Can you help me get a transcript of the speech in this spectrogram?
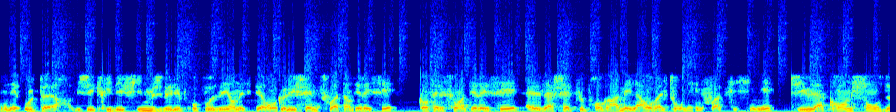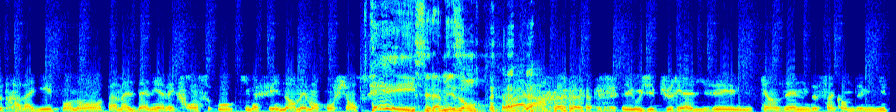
on est auteur. J'écris des films, je vais les proposer en espérant que les chaînes soient intéressées. Quand elles sont intéressées, elles achètent le programme et là, on va le tourner. Une fois que c'est signé, j'ai eu la grande chance de travailler pendant pas mal d'années avec France O, qui m'a fait énormément confiance. Hey, c'est la maison. Voilà. et où j'ai pu réaliser une quinzaine de 52 minutes.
